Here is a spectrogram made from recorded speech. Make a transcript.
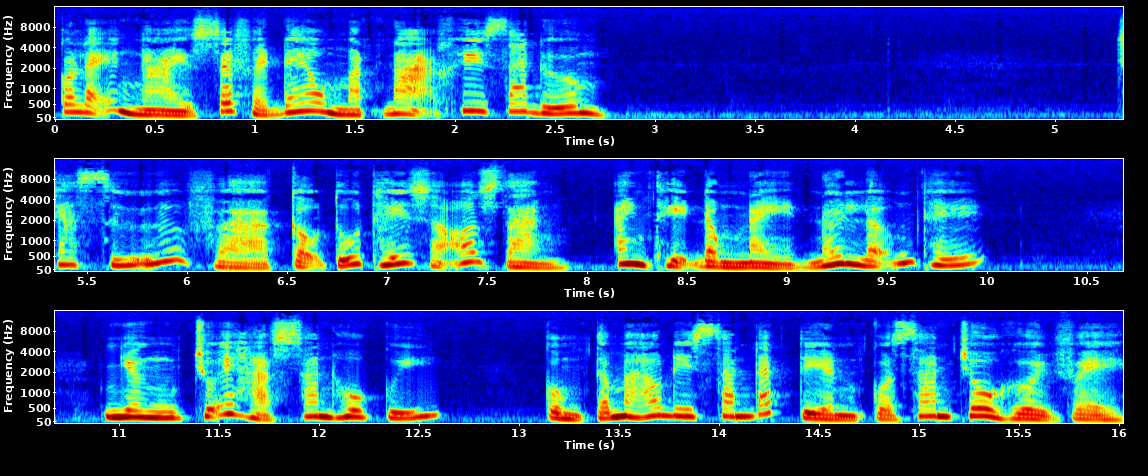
có lẽ ngài sẽ phải đeo mặt nạ khi ra đường. Cha xứ và cậu Tú thấy rõ ràng anh thị đồng này nói lỡm thế. Nhưng chuỗi hạt san hô quý, cùng tấm áo đi săn đắt tiền của Sancho gửi về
